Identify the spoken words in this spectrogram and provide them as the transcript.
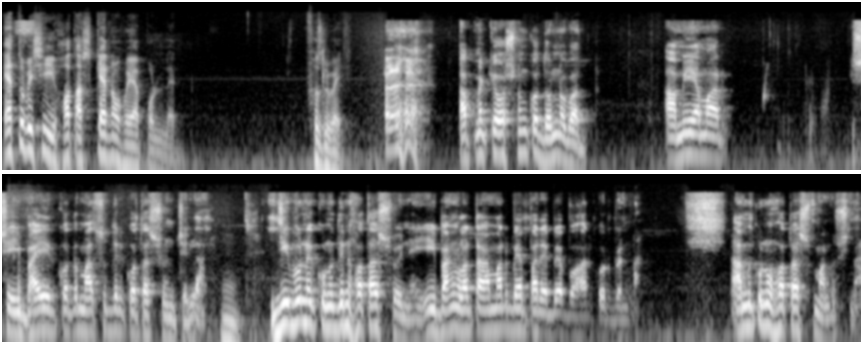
এত বেশি হতাশ কেন হয়ে পড়লেন? ফজলু ভাই। আপনাকে অসংখ্য ধন্যবাদ। আমি আমার সেই ভাইয়ের কথা মাসুদের কথা শুনছিলাম। জীবনে কোনোদিন হতাশ হই নাই। এই বাংলাটা আমার ব্যাপারে ব্যবহার করবেন না। আমি কোনো হতাশ মানুষ না।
